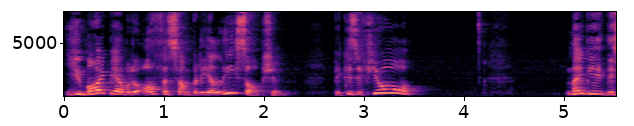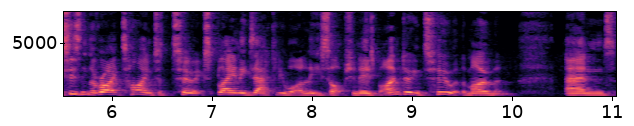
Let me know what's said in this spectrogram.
you might be able to offer somebody a lease option because if you're maybe this isn't the right time to, to explain exactly what a lease option is, but I'm doing two at the moment. And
